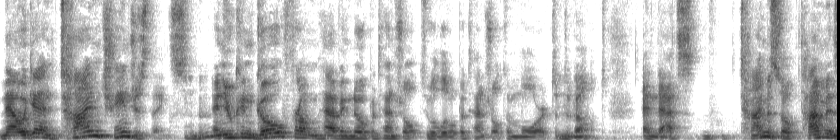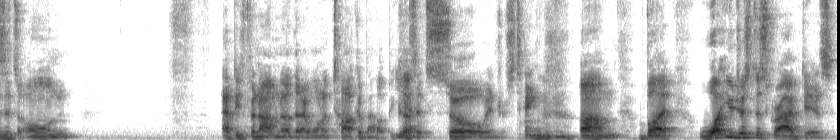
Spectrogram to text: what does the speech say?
Now again, time changes things, Mhm. and you can go from having no potential to a little potential to more to Mhm. developed, and that's time is so time is its own epiphenomena that I want to talk about because Yeah. it's so interesting. Mhm. Um, but what you just described is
